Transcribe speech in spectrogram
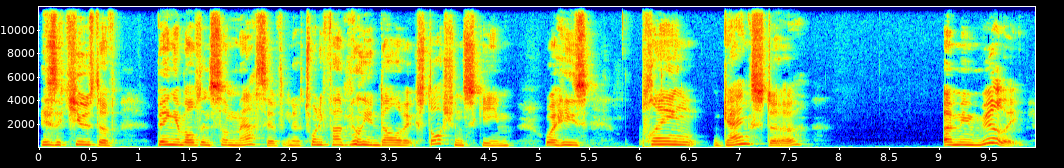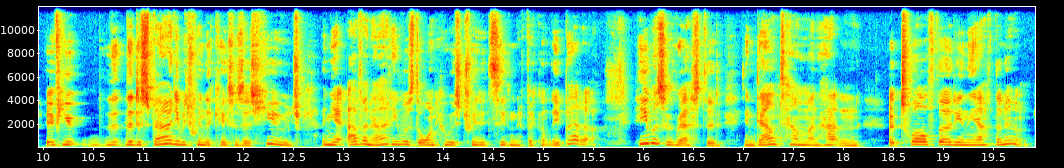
is accused of being involved in some massive, you know, $25 million extortion scheme where he's playing gangster. I mean, really, if you the, the, disparity between the cases is huge, and yet Avenatti was the one who was treated significantly better. He was arrested in downtown Manhattan at 12:30 in the afternoon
